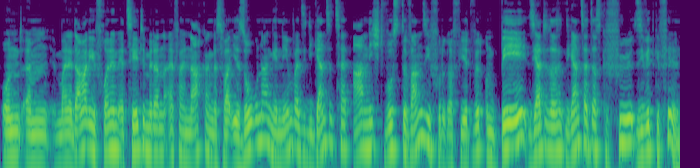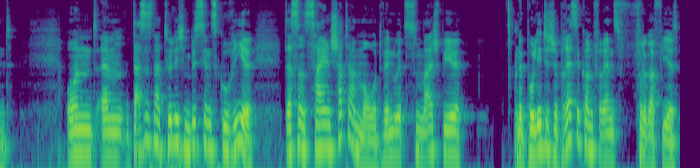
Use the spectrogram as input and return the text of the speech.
Und ähm, meine damalige Freundin erzählte mir dann einfach im Nachgang, das war ihr so unangenehm, weil sie die ganze Zeit A nicht wusste, wann sie fotografiert wird und B, sie hatte das, die ganze Zeit das Gefühl, sie wird gefilmt. Und ähm, das ist natürlich ein bisschen skurril. Das ist ein Silent Shutter Mode, wenn du jetzt zum Beispiel eine politische Pressekonferenz fotografierst,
